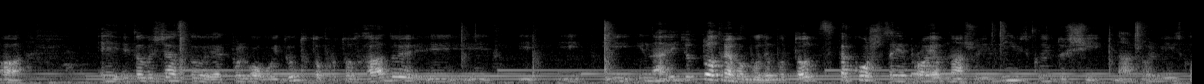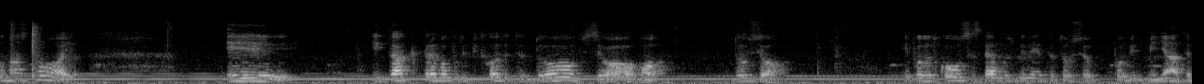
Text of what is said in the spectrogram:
О. І, і то весь час, то, як по Львову йду, то, то про то згадую, і, і, і, і, і, і навіть от то треба буде, бо то це також це є прояв нашої львівської душі, нашого львівського настрою. І, і так треба буде підходити до всього. До всього. Податкову систему змінити, то все повідміняти,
